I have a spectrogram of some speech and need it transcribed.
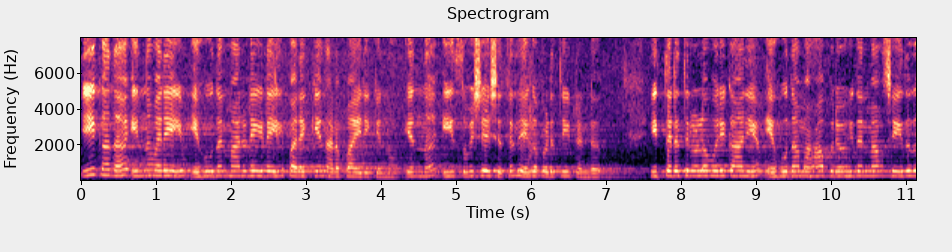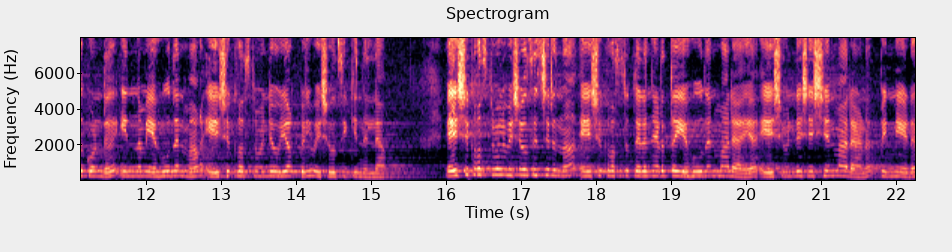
ഈ കഥ ഇന്ന് വരെയും യഹൂദന്മാരുടെ ഇടയിൽ പരക്കെ നടപ്പായിരിക്കുന്നു എന്ന് ഈ സുവിശേഷത്തിൽ രേഖപ്പെടുത്തിയിട്ടുണ്ട്. ഇത്തരത്തിലുള്ള ഒരു കാര്യം യഹൂദ മഹാപുരോഹിതന്മാർ ചെയ്തതുകൊണ്ട് ഇന്നും യഹൂദന്മാർ യേശുക്രിസ്തുവിന്റെ ഉയർപ്പിൽ വിശ്വസിക്കുന്നില്ല. യേശുക്രിസ്തുവിൽ വിശ്വസിച്ചിരുന്ന യേശുക്രിസ്തു തിരഞ്ഞെടുത്ത യഹൂദന്മാരായ യേശുവിന്റെ ശിഷ്യന്മാരാണ് പിന്നീട്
